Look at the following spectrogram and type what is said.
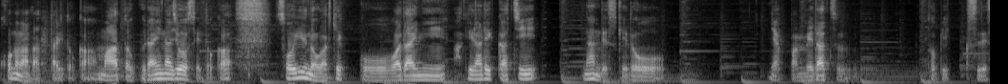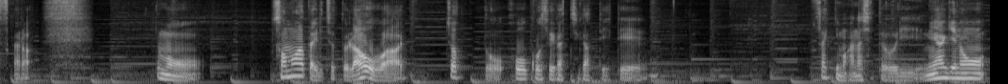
コロナだったりとか、まああとウクライナ情勢とか、そういうのが結構話題に挙げられがちなんですけど、やっぱ目立つトピックスですから。でも、そのあたりちょっとラオウはちょっと方向性が違っていて、さっきも話した通り、値上げの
